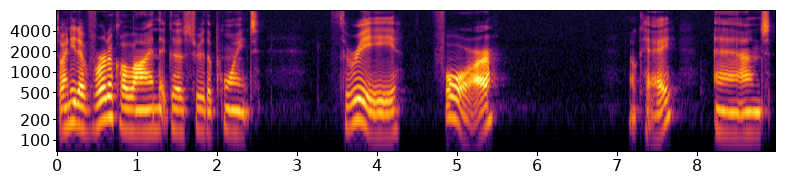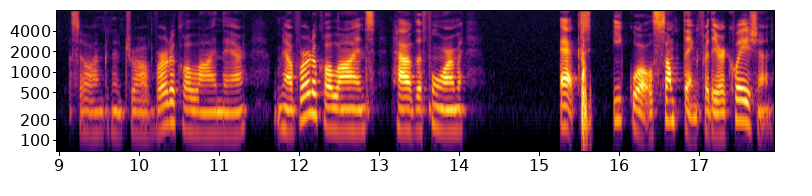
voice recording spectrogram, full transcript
So I need a vertical line that goes through the point 3, 4. Okay, and so I'm going to draw a vertical line there. Now vertical lines have the form x equals something for their equation.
